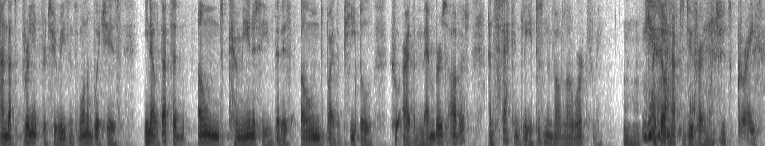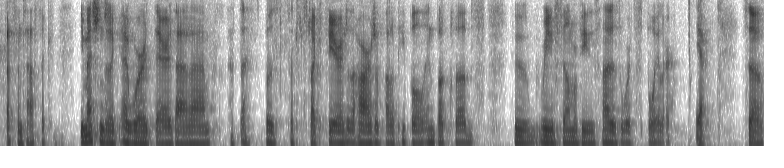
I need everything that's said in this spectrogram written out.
And that's brilliant for two reasons. One of which is, you know, that's an owned community that is owned by the people who are the members of it. And secondly, it doesn't involve a lot of work for me. I don't have to do very much. It's great. That's fantastic. You mentioned a, a word there that um, I suppose that'll strike fear into the heart of a lot of people in book clubs who read film reviews. That is the word spoiler. Yeah. So,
